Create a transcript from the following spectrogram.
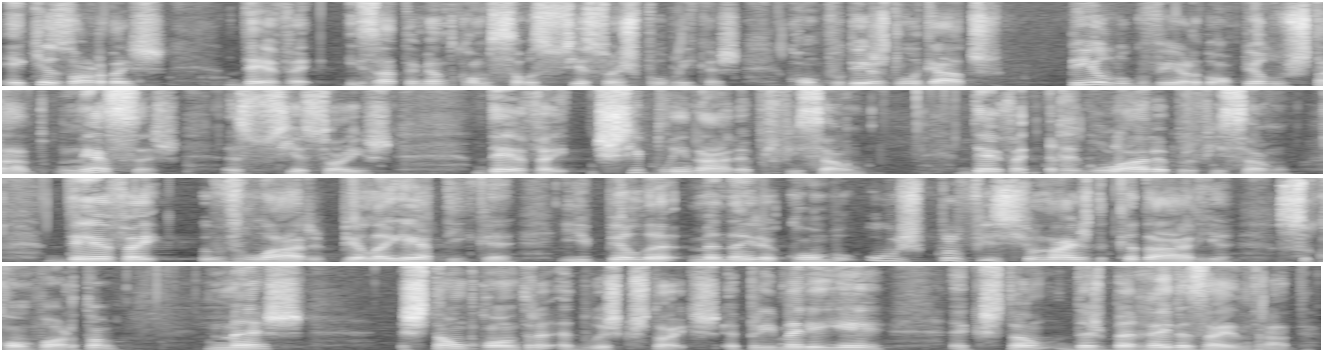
É que as ordens devem, exatamente como são associações públicas, com poderes delegados pelo Governo ou pelo Estado nessas associações, devem disciplinar a profissão, devem regular a profissão, devem velar pela ética e pela maneira como os profissionais de cada área se comportam, mas estão contra a duas questões. A primeira é a questão das barreiras à entrada.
